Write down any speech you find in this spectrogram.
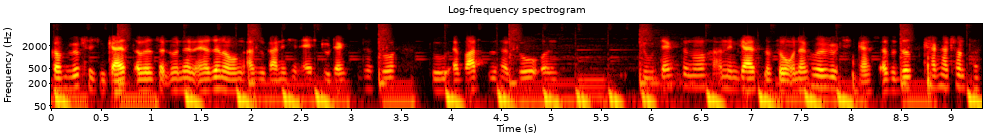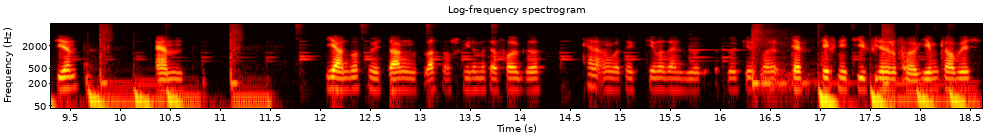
Kommt wirklich ein Geist, aber es ist halt nur in deiner Erinnerung, also gar nicht in echt. Du denkst das so, du erwartest es halt so und du denkst dann nur noch an den Geist und so und dann kommt wirklich ein Geist. Also das kann halt schon passieren. Ähm, ja, ansonsten würde ich sagen, das war's auch schon wieder mit der Folge. Keine Ahnung, was nächstes Thema sein wird. Es wird jedes Mal def definitiv wieder eine Folge geben, glaube ich.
